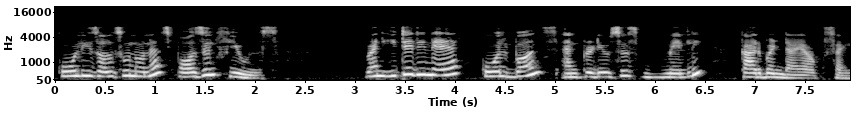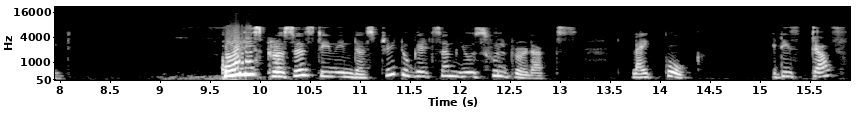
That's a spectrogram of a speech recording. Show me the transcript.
coal is also known as fossil fuels. When heated in air, coal burns and produces mainly carbon dioxide. Coal is processed in industry to get some useful products like coke. It is tough,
